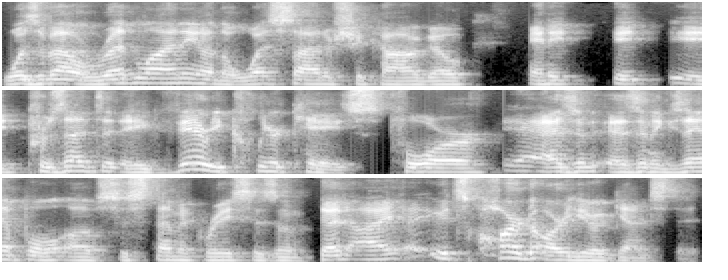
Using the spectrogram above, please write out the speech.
was about redlining on the west side of Chicago and it, it, it presented a very clear case for as an, as an example of systemic racism that I it's hard to argue against it.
